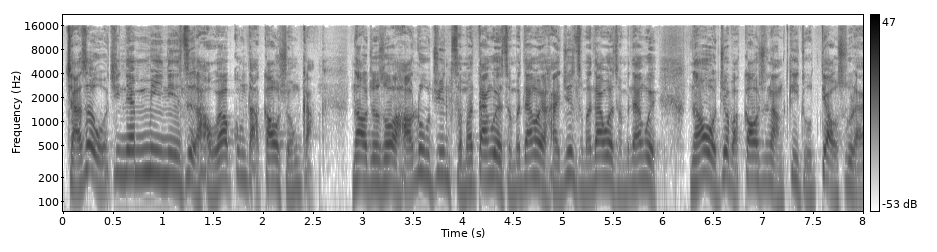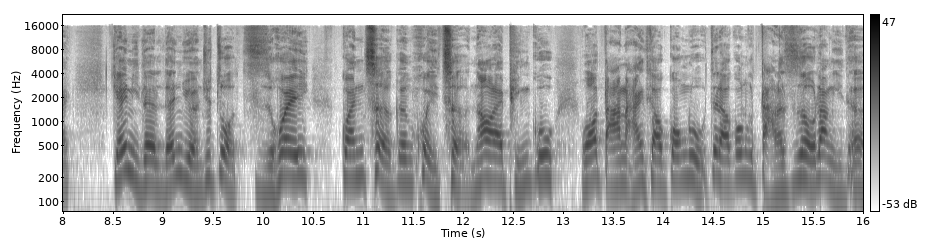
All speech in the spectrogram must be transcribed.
假设我今天命令是好，我要攻打高雄港，那我就说好，陆军什么单位什么单位，海军什么单位什么单位，然后我就把高雄港地图调出来，给你的人员去做指挥、观测跟会测，然后来评估我要打哪一条公路，这条公路打了之后，让你的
